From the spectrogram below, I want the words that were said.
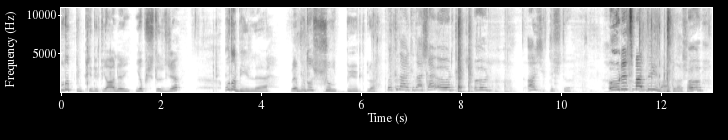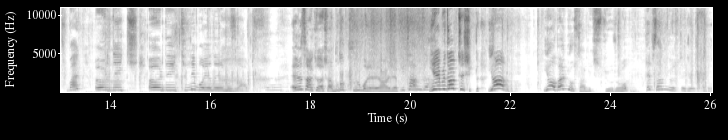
Bu da bir pirinç yani yapıştırıcı. Bu da birli. Ve bu da şu büyüklü. Bakın arkadaşlar ör, ör, ay düştü. Öğretmen değil arkadaşlar. Ör, bak ördek, ördekli boyalarımız var. Evet arkadaşlar bu da kuru boya yani. Bir tane daha. 24 çeşitli. Ya ya ben göstermek istiyorum. Hep sen gösteriyorsun.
